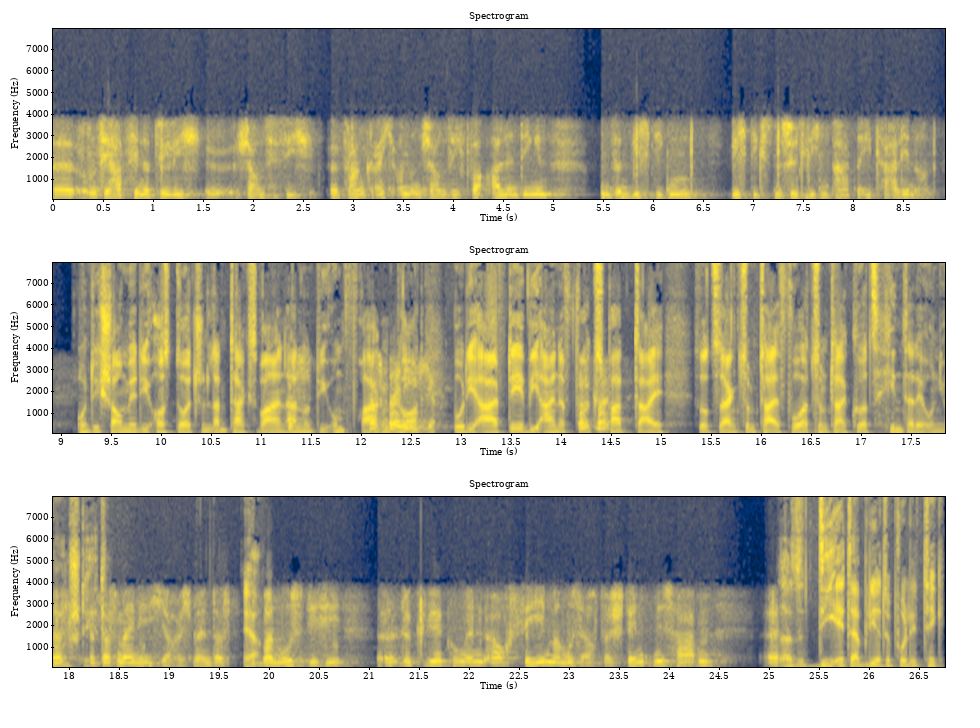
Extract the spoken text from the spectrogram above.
äh, und sie hat sie natürlich, äh, schauen Sie sich äh, Frankreich an und schauen Sie sich vor allen Dingen unseren wichtigen wichtigsten südlichen Partner Italien an. Und ich schaue mir die ostdeutschen Landtagswahlen das, an und die Umfragen dort, ja. wo die AfD wie eine Volkspartei sozusagen zum Teil vor, zum Teil kurz hinter der Union das, steht. Das meine ich ja. Ich meine, das, ja. man muss diese äh, Rückwirkungen auch sehen, man muss auch Verständnis haben. Äh, also die etablierte Politik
